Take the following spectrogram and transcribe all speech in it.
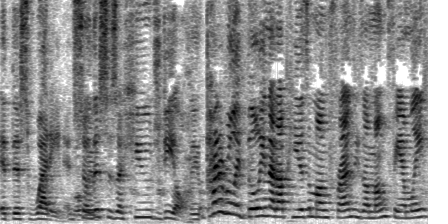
at this wedding. And so Well, this is a huge deal. Kind of really building that up. He is among friends, he's among family.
